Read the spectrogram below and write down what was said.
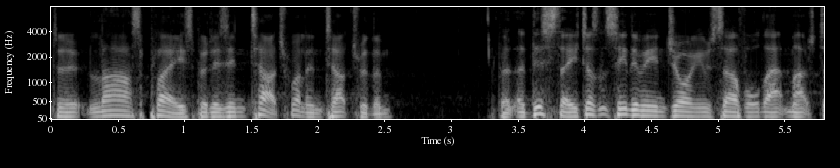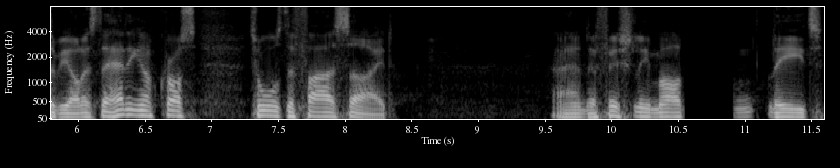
to last place, but is in touch, well in touch with them. But at this stage, doesn't seem to be enjoying himself all that much, to be honest. They're heading across towards the far side. And officially, Modern leads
